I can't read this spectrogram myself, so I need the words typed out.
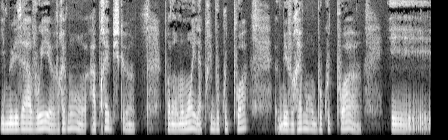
il me les a avouées vraiment après, puisque pendant un moment, il a pris beaucoup de poids, mais vraiment beaucoup de poids. Et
